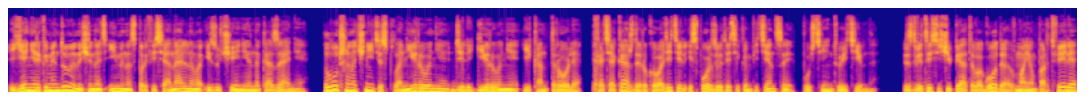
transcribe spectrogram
я не рекомендую начинать именно с профессионального изучения наказания, Лучше начните с планирования, делегирования и контроля, хотя каждый руководитель использует эти компетенции, пусть и интуитивно. С 2005 года в моем портфеле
